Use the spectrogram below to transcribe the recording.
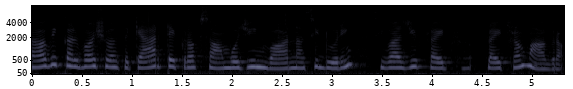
Kavi Kalash was the caretaker of Sambhaji in Varanasi during Shivaji flight flight from Agra.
